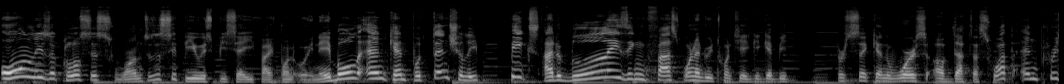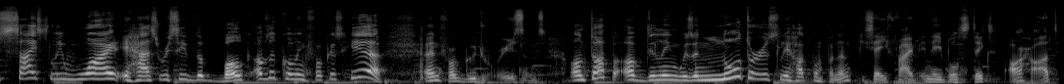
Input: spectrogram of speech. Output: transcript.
Only the closest one to the CPU is PCIe 5.0 enabled and can potentially peaks at a blazing fast 128 gigabit per second worth of data swap and precisely why it has received the bulk of the cooling focus here, and for good reasons. On top of dealing with a notoriously hot component, PCIe 5 enabled sticks are hot,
